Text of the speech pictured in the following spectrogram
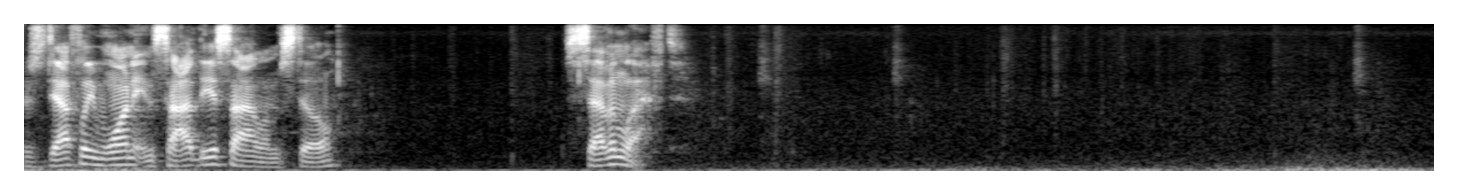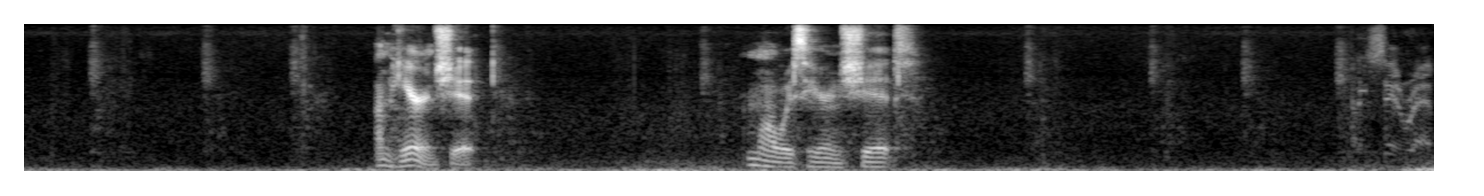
There's definitely one inside the asylum still. Seven left. I'm hearing shit. I'm always hearing shit. Sit rep.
